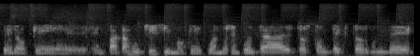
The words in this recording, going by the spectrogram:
pero que empata muchísimo, que cuando se encuentra estos contextos donde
